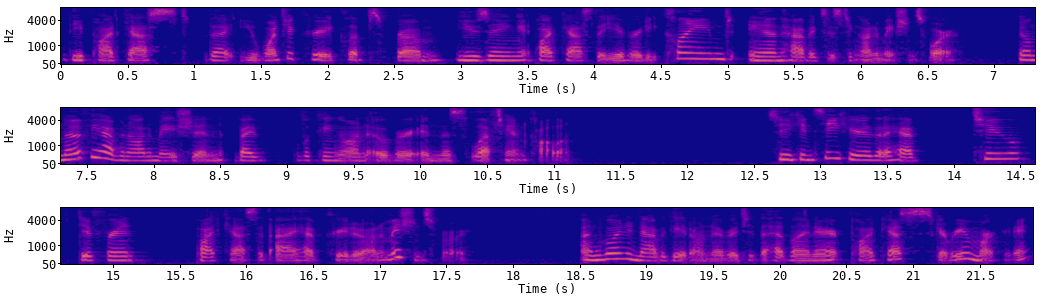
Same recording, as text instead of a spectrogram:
the podcast that you want to create clips from using podcasts that you've already claimed and have existing automations for. You'll know if you have an automation by looking on over in this left-hand column. So you can see here that I have two different podcasts that I have created automations for. I'm going to navigate on over to the headliner podcast discovery and marketing.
